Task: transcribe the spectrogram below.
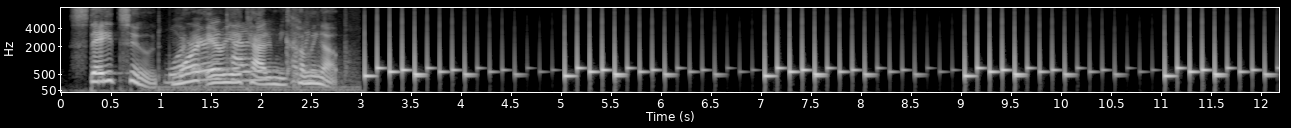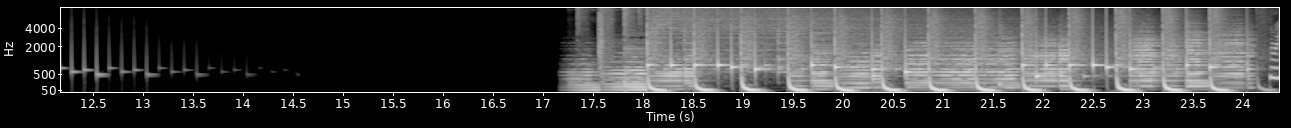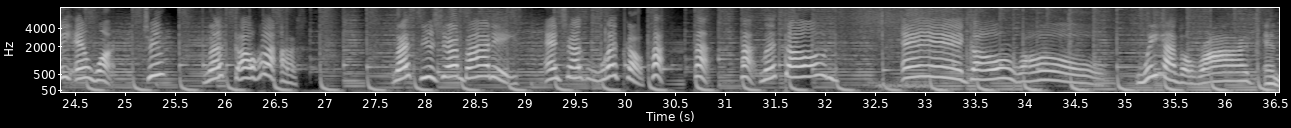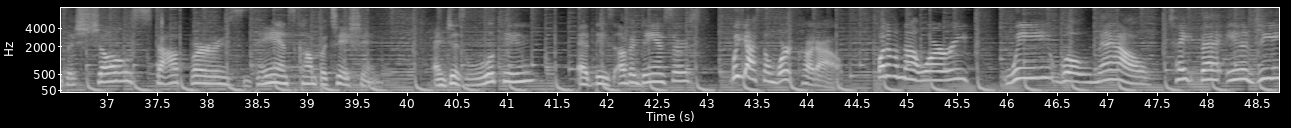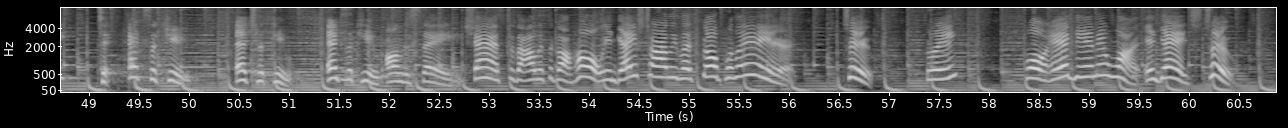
Stay tuned. More More, Area Academy Academy, coming coming up. Three and one, two, let's go, ha! Let's use your body and just let's go, ha, ha, ha, let's go, and go, roll. We have arrived at the Showstoppers dance competition. And just looking at these other dancers, we got some work cut out. But I'm not worried. We will now take that energy to execute, execute, execute on the stage. Yes, to the all let's go home. Engage Charli, let's go, pull in. Two, three, four, again and one. Engage, two,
